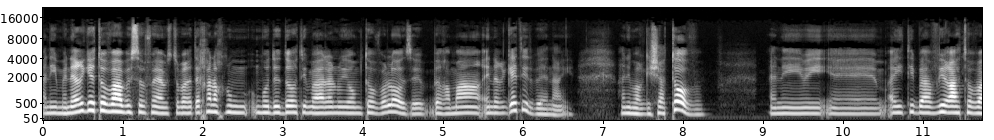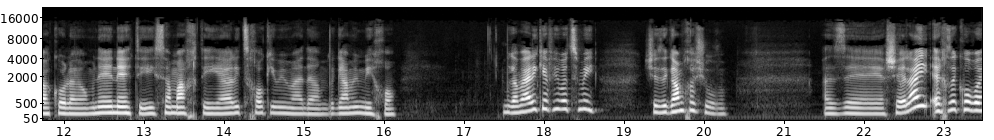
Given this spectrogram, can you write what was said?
אני עם אנרגיה טובה בסוף היום, זאת אומרת, איך אנחנו מודדות אם היה לנו יום טוב או לא, זה ברמה אנרגטית בעיניי. אני מרגישה טוב. אני אה, הייתי באווירה טובה כל היום, נהניתי, שמחתי, היה לי צחוקים עם האדם וגם עם מיכו. וגם היה לי כיף עם עצמי, שזה גם חשוב. אז uh, השאלה היא, איך זה קורה?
